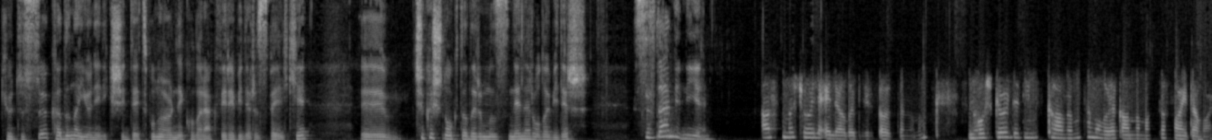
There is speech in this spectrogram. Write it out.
kötüsü kadına yönelik şiddet. Bunu örnek olarak verebiliriz belki. Ee, çıkış noktalarımız neler olabilir? Sizden dinleyelim. Aslında şöyle ele alabiliriz Özlem Hanım. Şimdi hoşgörü dediğimiz kavramı tam olarak anlamakta fayda var.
